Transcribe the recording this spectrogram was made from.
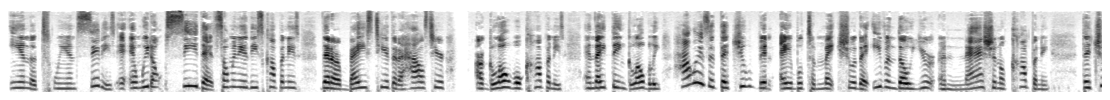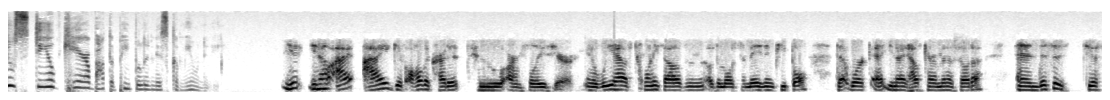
in the Twin Cities. And, and we don't see that. So many of these companies that are based here, that are housed here, are global companies and they think globally. How is it that you've been able to make sure that even though you're a national company, that you still care about the people in this community? You, you know, I, I give all the credit to our employees here. You know, we have 20,000 of the most amazing people that work at United Healthcare in Minnesota, and this is just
